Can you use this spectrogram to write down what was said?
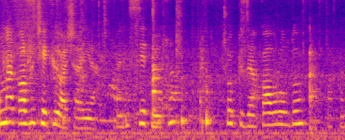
onlar gazı çekiyor aşağıya. Yani hissetmiyorsun. Çok güzel kavruldu. Bakın.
